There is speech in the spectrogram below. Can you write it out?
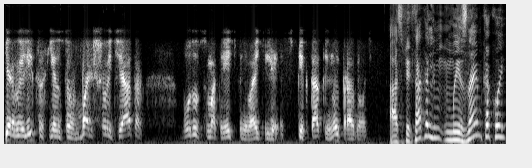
первые лица съедут в Большой театр, будут смотреть, понимаете ли, спектакль, ну и праздновать. А спектакль мы знаем какой?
